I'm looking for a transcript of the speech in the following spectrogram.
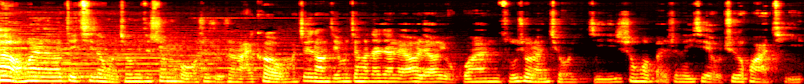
家好，欢迎来到这期的《我球迷的生活》，我是主持人莱克。我们这档节目将和大家聊一聊有关足球、篮球以及生活本身的一些有趣的话题。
